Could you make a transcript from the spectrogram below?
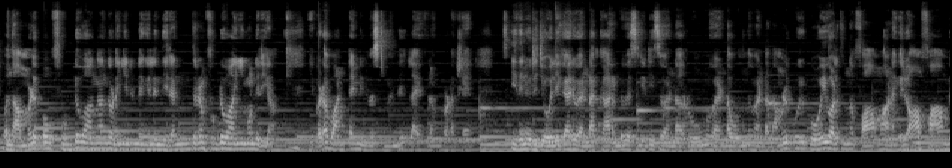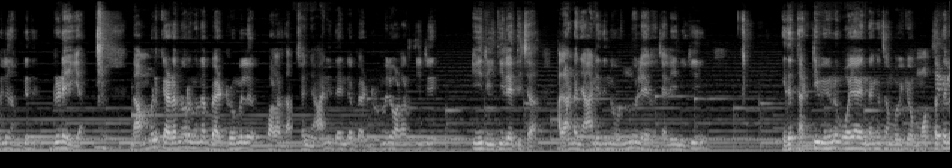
ഇപ്പോൾ നമ്മളിപ്പോൾ ഫുഡ് വാങ്ങാൻ തുടങ്ങിയിട്ടുണ്ടെങ്കിൽ നിരന്തരം ഫുഡ് വാങ്ങിക്കൊണ്ടിരിക്കണം. ഇവിടെ one time investment lifelong production ഇതിനൊരു ജോലിക്കാർ വേണ്ട കറണ്ട് ഫെസിലിറ്റീസ് വേണ്ട റൂം വേണ്ട ഒന്നും വേണ്ട. നമ്മളിപ്പോൾ ഒരു കോഴി വളർത്തുന്ന ഫാം ആണെങ്കിലും ആ ഫാമിൽ നമുക്ക് ഇത് ബ്രീഡ് ചെയ്യാം. നമ്മൾ കിടന്നുറങ്ങുന്ന ബെഡ്റൂമിൽ വളർത്താം. പക്ഷെ ഞാനിത് എന്റെ ബെഡ്റൂമിൽ വളർത്തിയിട്ട് ഈ രീതിയിൽ എത്തിച്ചതാ അല്ലാണ്ട് ഞാനിതിന് ഒന്നുമില്ലായിരുന്നു. വെച്ചാൽ എനിക്ക് ഇത് തട്ടി വീണ് പോയാൽ എന്തെങ്കിലും സംഭവിക്കുമോ മൊത്തത്തിൽ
